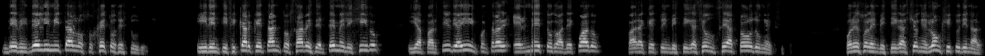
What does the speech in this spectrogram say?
debes delimitar los objetos de estudios, identificar qué tanto sabes del tema elegido y a partir de ahí encontrar el método adecuado para que tu investigación sea todo un éxito. Por eso la investigación es longitudinal,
